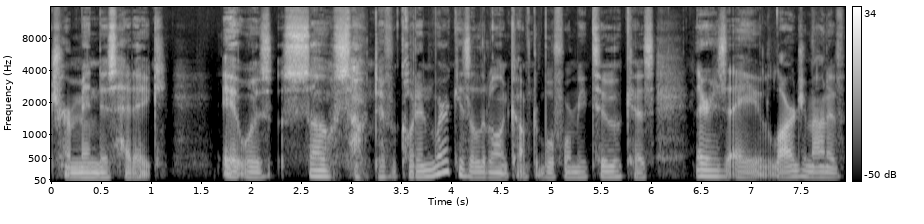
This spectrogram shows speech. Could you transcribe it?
tremendous headache. It was so so difficult and work is a little uncomfortable for me too cuz there's a large amount of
